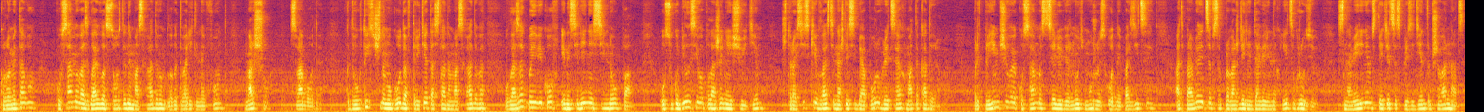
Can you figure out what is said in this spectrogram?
Кроме того, Кусама возглавила созданный Масхадовым благотворительный фонд «Маршо. Свобода». К 2000 году авторитет Аслана Масхадова в глазах боевиков и населения сильно упал. Усугубилось его положение еще и тем, что российские власти нашли себе опору в лице Ахмата Кадырова. Предприимчивая Кусама с целью вернуть мужу исходные позиции отправляется в сопровождении доверенных лиц в Грузию с намерением встретиться с президентом Шеварнаца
